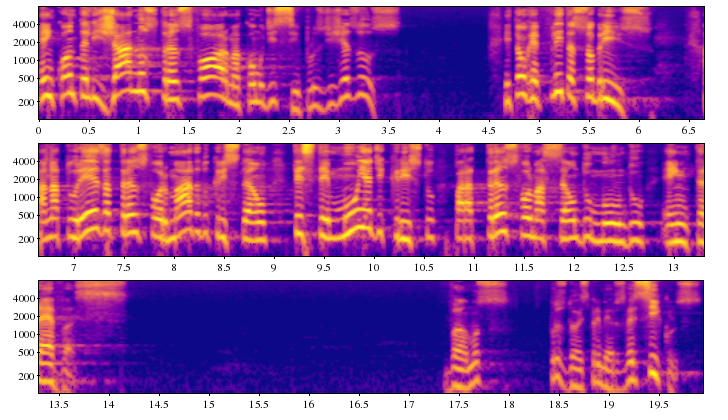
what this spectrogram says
enquanto Ele já nos transforma como discípulos de Jesus. Então reflita sobre isso. A natureza transformada do cristão testemunha de Cristo para a transformação do mundo em trevas. Vamos para os dois primeiros versículos.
